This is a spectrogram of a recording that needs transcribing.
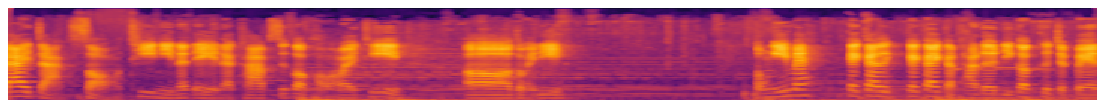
ได้จาก 2 ที่นี้นั่นเองนะครับ ซึ่งก็ขอไว้ที่ตรงไหนดี ตรงนี้ไหมใกล้ๆใกล้ๆกับทางเดินดีก็คือจะเป็น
